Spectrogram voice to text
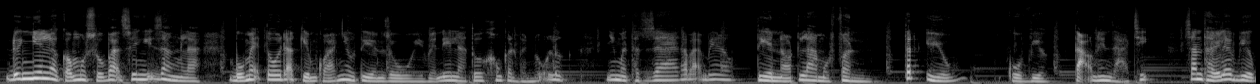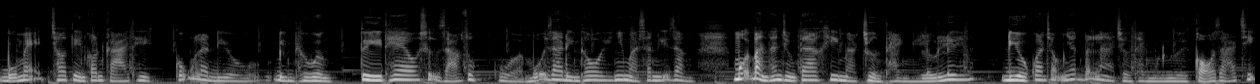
đương nhiên là có một số bạn suy nghĩ rằng là bố mẹ tôi đã kiếm quá nhiều tiền rồi, vậy nên là tôi không cần phải nỗ lực. Nhưng mà thật ra các bạn biết không? Tiền nó là một phần tất yếu của việc tạo nên giá trị. Săn thấy là việc bố mẹ cho tiền con cái thì cũng là điều bình thường, tùy theo sự giáo dục của mỗi gia đình thôi. Nhưng mà săn nghĩ rằng mỗi bản thân chúng ta khi mà trưởng thành lớn lên, điều quan trọng nhất vẫn là trở thành một người có giá trị.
